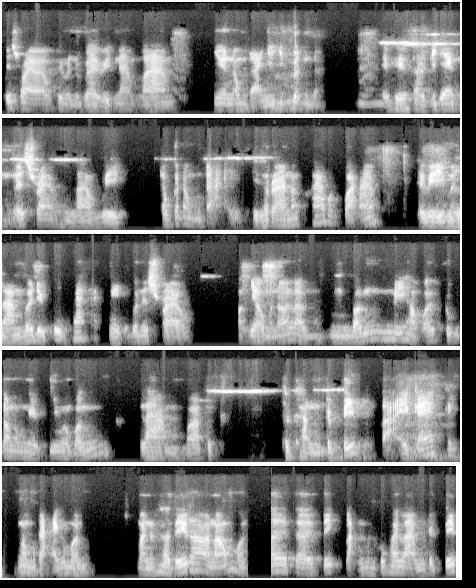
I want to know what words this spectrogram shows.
Israel khi mình về Việt Nam làm, như nông trại như chiến binh thì khi thời gian ở Israel mình làm việc trong cái nông trại thì thật ra nó khá vất vả, tại vì mình làm với điều kiện khác khắc nghiệt ở bên Israel. Mặc dù mình nói là vẫn đi học ở trung tâm nông nghiệp nhưng mà vẫn làm và thực thực hành trực tiếp tại các cái nông trại của mình. Mà thời tiết rất là nóng mình tới thời tiết lạnh mình cũng phải làm trực tiếp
